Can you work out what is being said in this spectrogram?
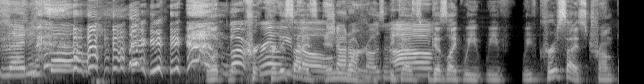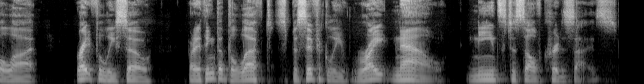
Let it go. Look, but cri- really criticize though, inward Shout out Frozen. because Um, because like we we've we've criticized Trump a lot, rightfully so. But I think that the left specifically right now needs to self criticize.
